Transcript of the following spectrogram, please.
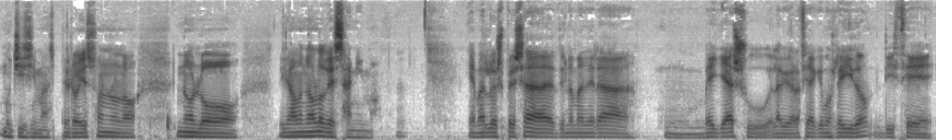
muchísimas, pero eso no lo, no lo, digamos, no lo desanima. Y además lo expresa de una manera mm, bella su, la biografía que hemos leído. Dice,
